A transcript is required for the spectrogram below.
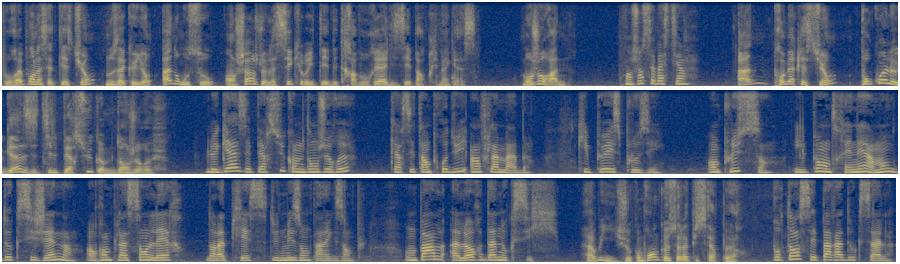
Pour répondre à cette question, nous accueillons Anne Rousseau, en charge de la sécurité des travaux réalisés par Primagaz. Bonjour Anne. Bonjour Sébastien. Anne, première question. Pourquoi le gaz est-il perçu comme dangereux? Le gaz est perçu comme dangereux car c'est un produit inflammable qui peut exploser. En plus, il peut entraîner un manque d'oxygène en remplaçant l'air dans la pièce d'une maison par exemple. On parle alors d'anoxie. Ah oui, je comprends que cela puisse faire peur. Pourtant, c'est paradoxal,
